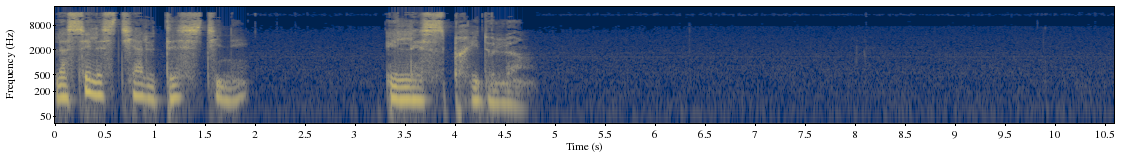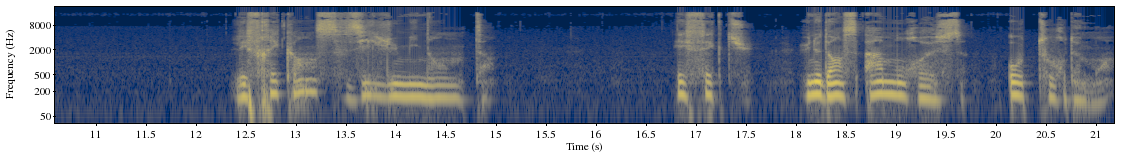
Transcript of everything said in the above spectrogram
la célestiale destinée, et l'esprit de l'un. Les fréquences illuminantes effectuent une danse amoureuse autour de moi.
